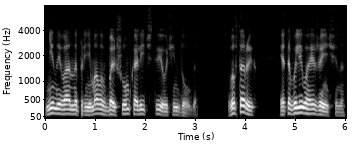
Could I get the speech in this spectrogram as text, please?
Нина Ивановна принимала в большом количестве очень долго. Во-вторых, это волевая женщина,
